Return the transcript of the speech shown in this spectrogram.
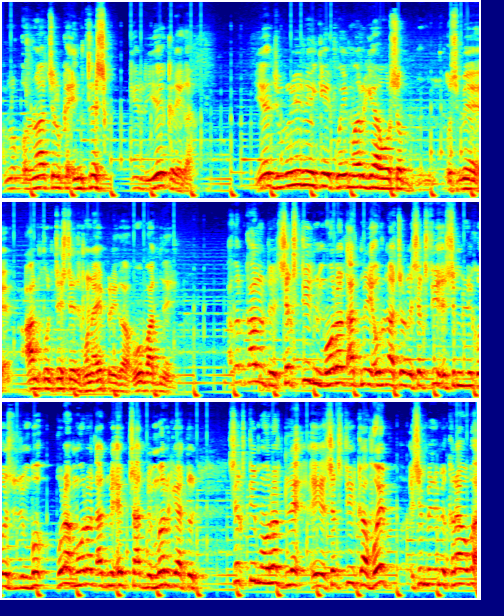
हम लोग अरुणाचल के इंटरेस्ट के लिए करेगा। ये ज़रूरी नहीं कि कोई मर गया, वो सब उसमें अनकॉन्टेस्टेड होना ही पड़ेगा, वो बात नहीं। अगर कल सिक्सटीन मोहरत आदमी अरुणाचल में सिक्सटी असेंबली पूरा मोहरत आदमी एक साथ में मर गया तो सिक्सटी मोहरत सिक्सटी का वो असेंबली में खड़ा होगा?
